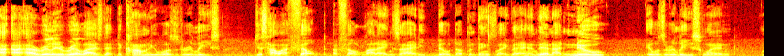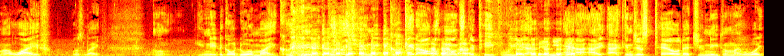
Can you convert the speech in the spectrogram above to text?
I, I really realized that the comedy was the release. Just how I felt. I felt a lot of anxiety build up and things like that. And then I knew it was a release when my wife was like, um, "You need to go do a mic. You need to go, you need to go get out amongst the people." Yeah, I, I, I can just tell that you need. I'm like, what?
